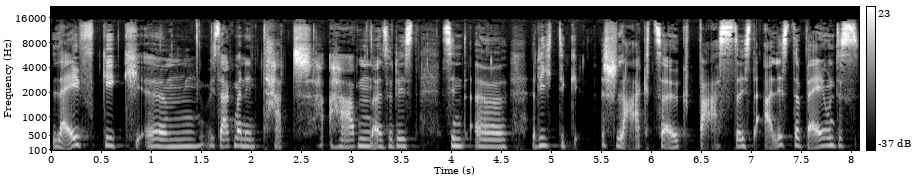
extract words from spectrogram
Live-Gig, ähm, wie sagt man, den Touch haben. Also das sind äh, richtig Schlagzeug, Bass, da ist alles dabei und das,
